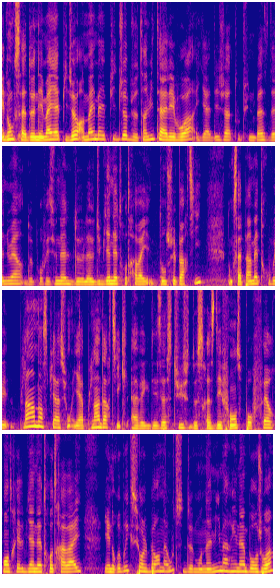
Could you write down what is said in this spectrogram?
Et donc, ça a donné My Happy Job. My Happy Job, je t'invite à aller voir. Il y a déjà toute une base d'annuaires de professionnels du bien-être au travail dont je fais partie. Donc, ça permet de trouver plein d'inspirations. Il y a plein d'articles avec des astuces de stress défense pour faire rentrer le bien-être au travail. Il y a une rubrique sur le burn-out de mon amie Marina Bourgeois,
